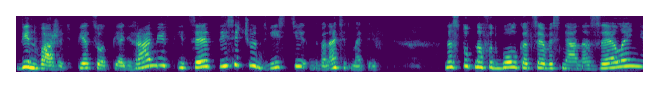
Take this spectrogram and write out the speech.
Він важить 505 грамів і це 1212 метрів. Наступна футболка це весняна зелень.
